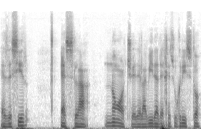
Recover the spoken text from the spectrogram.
Es decir, es la noche de la vida de Jesucristo,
